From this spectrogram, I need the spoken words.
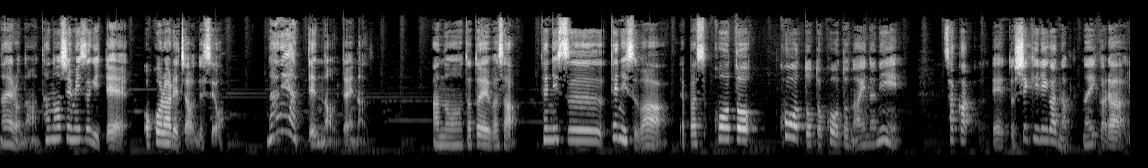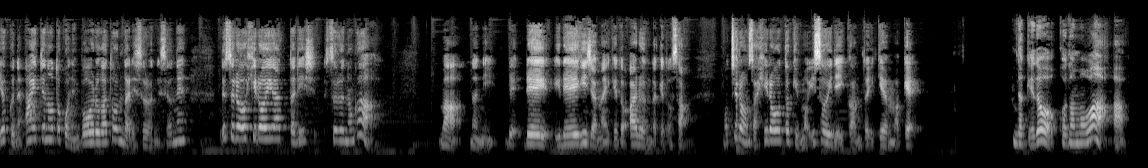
なんやろな、楽しみすぎて怒られちゃうんですよ。何やってんの？みたいな。あの、例えばさ、テニス、テニスは、やっぱコート、コートとコートの間に、坂、えっ、ー、と、仕切りがないから、よくね、相手のとこにボールが飛んだりするんですよね。で、それを拾い合ったりするのが、まあ何、礼、礼儀じゃないけど、あるんだけどさ、もちろんさ、拾うときも急いでいかんといけんわけ。だけど、子供は、あ、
